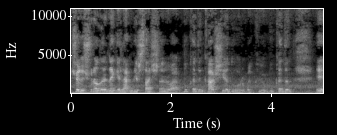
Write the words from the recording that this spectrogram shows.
Şöyle şuralarına gelen bir saçları var. Bu kadın karşıya doğru bakıyor. Bu kadın e,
